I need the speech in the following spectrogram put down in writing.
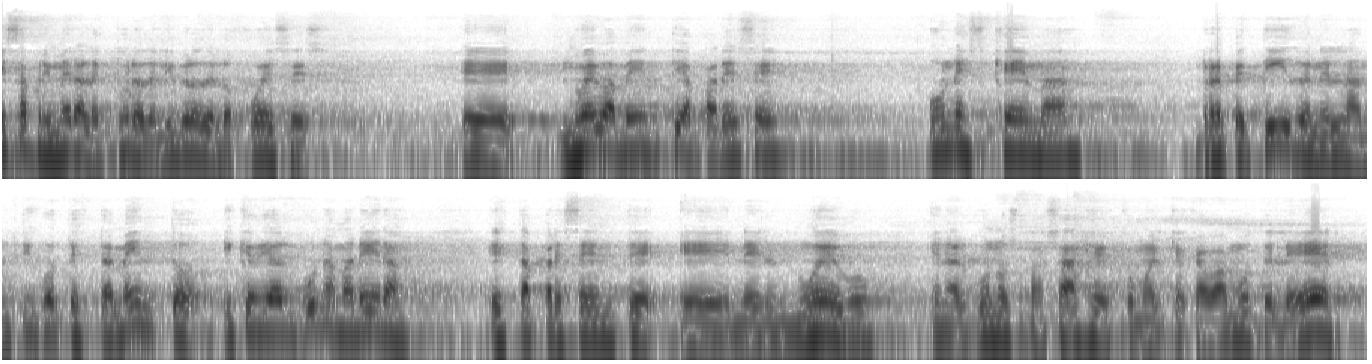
esa primera lectura del libro de los jueces, eh, nuevamente aparece un esquema repetido en el Antiguo Testamento y que de alguna manera está presente en el Nuevo, en algunos pasajes como el que acabamos de leer.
